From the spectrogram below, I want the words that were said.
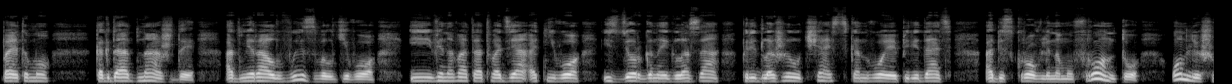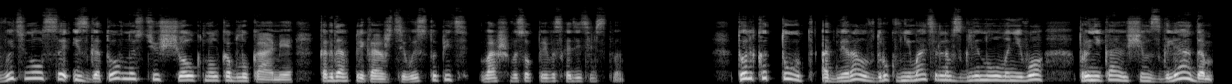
Поэтому, когда однажды адмирал вызвал его и, виновато отводя от него издерганные глаза, предложил часть конвоя передать обескровленному фронту, он лишь вытянулся и с готовностью щелкнул каблуками. «Когда прикажете выступить, ваше высокопревосходительство?» Только тут адмирал вдруг внимательно взглянул на него проникающим взглядом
